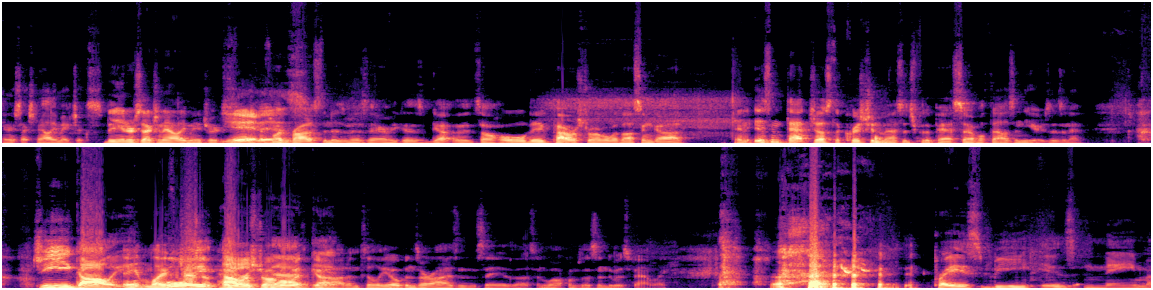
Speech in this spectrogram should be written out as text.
Intersectionality matrix. The intersectionality matrix. Yeah, it that's why. Protestantism is there because God, it's a whole big power struggle with us and God. And isn't that just the Christian message for the past several thousand years? Isn't it? Gee golly. Ain't life Boy, just a power struggle with God until He opens our eyes and saves us and welcomes us into His family? Praise be his name.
